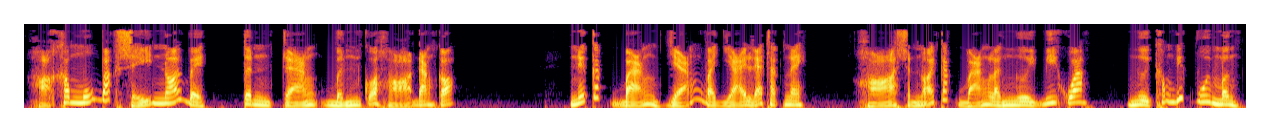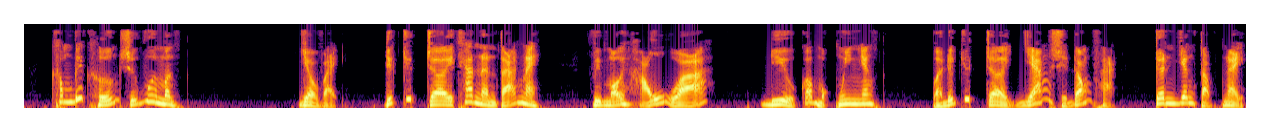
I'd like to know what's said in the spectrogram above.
họ không muốn bác sĩ nói về tình trạng bệnh của họ đang có. Nếu các bạn giảng và dạy lẽ thật này, họ sẽ nói các bạn là người bi quan, người không biết vui mừng, không biết hưởng sự vui mừng. Do vậy, Đức Chúa Trời theo nền tảng này, vì mọi hậu quả đều có một nguyên nhân, và Đức Chúa Trời giáng sự đón phạt trên dân tộc này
